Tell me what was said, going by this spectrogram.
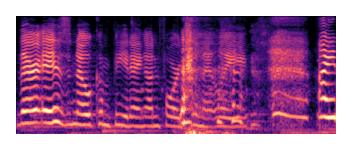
There is no competing, unfortunately. I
